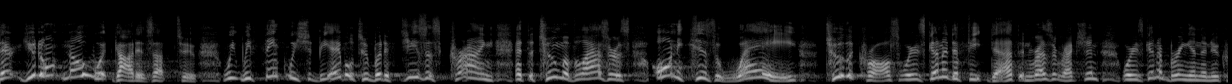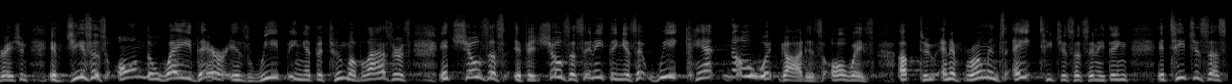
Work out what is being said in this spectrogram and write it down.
There, you don't know what God is up to. We, we think we should be able to, but if Jesus crying at the tomb of Lazarus on his way to the cross, where he's going to defeat death and resurrection, where he's going to bring in the new creation, if Jesus on the way there is weeping at the tomb of Lazarus, it shows us, if it shows us anything, is that we can't know what God is always up to. And if Romans 8 teaches us anything, it teaches us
